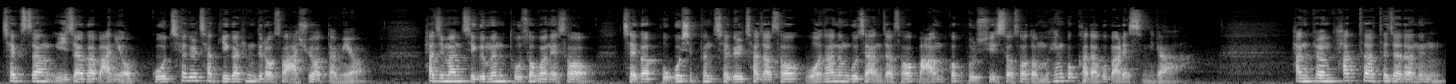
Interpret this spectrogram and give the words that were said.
책상, 의자가 많이 없고 책을 찾기가 힘들어서 아쉬웠다며 하지만 지금은 도서관에서 제가 보고 싶은 책을 찾아서 원하는 곳에 앉아서 마음껏 볼 수 있어서 너무 행복하다고 말했습니다. 한편 하트하트 재단은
